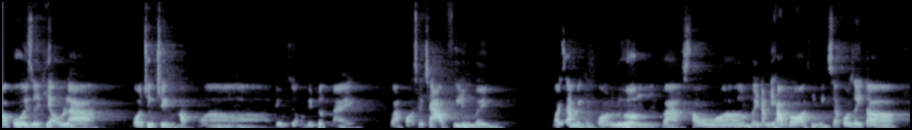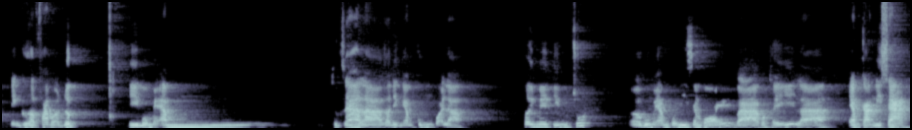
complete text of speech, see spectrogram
và cô ấy giới thiệu là có chương trình học uh, điều dưỡng ở bên đức này và họ sẽ trả học phí cho mình. Ngoài ra mình còn có lương và sau uh, mấy năm đi học đó thì mình sẽ có giấy tờ định cư hợp pháp ở Đức. Thì bố mẹ em thực ra là gia đình em cũng gọi là hơi mê tín một chút. Ờ, bố mẹ em có đi xem bói và có thấy là em càng đi xa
